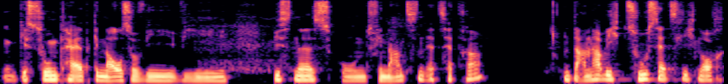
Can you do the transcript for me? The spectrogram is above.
Gesundheit genauso wie, wie Business und Finanzen etc. Und dann habe ich zusätzlich noch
